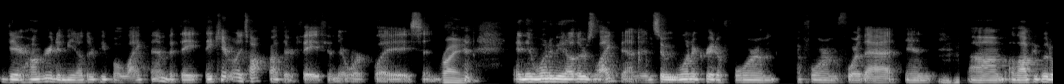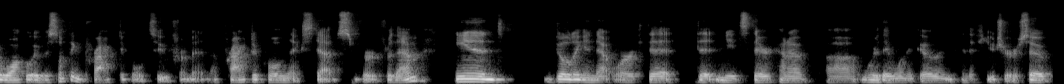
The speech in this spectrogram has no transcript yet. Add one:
they're hungry to meet other people like them, but they they can't really talk about their faith in their workplace, and right, and they want to meet others like them. And so we want to create a forum a forum for that, and mm-hmm. um, allow people to walk away with something practical too from it, a practical next steps for for them, and building a network that that meets their kind of uh, where they want to go in, in the future. So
